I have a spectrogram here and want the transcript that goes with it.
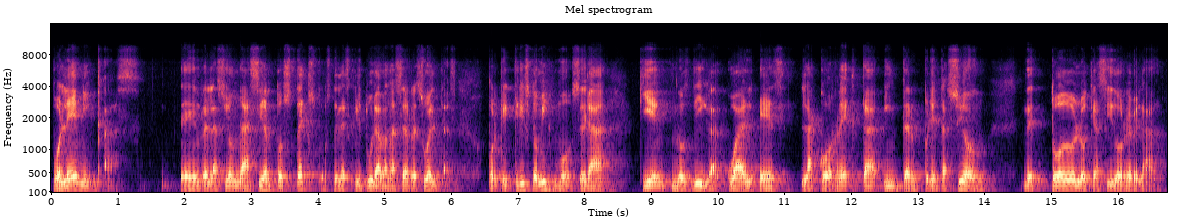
polémicas en relación a ciertos textos de la escritura van a ser resueltas, porque Cristo mismo será quien nos diga cuál es la correcta interpretación de todo lo que ha sido revelado.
